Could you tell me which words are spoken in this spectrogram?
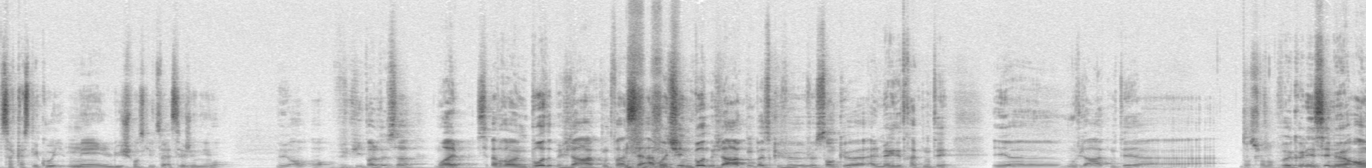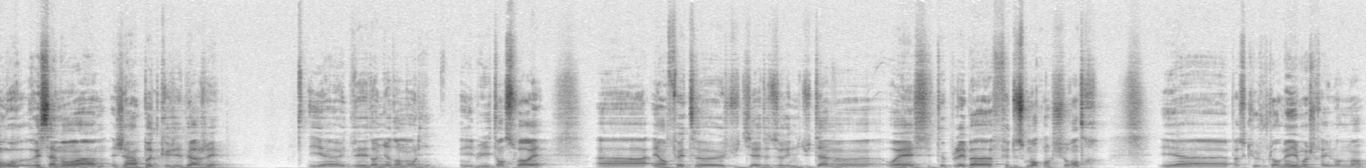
ça casse les couilles. Mm. Mais lui, je pense qu'il était assez gêné. Bon, mais en- en- vu qu'il parle de ça, moi, c'est pas vraiment une bourde, mais je la raconte. Enfin, c'est à moitié une bourde, mais je la raconte parce que je, je sens qu'elle mérite d'être racontée. Et euh, bon, je la racontais à, surnom. Vous la connaissez, mais en gros, récemment, euh, j'ai un pote que j'hébergeais. Et euh, il devait dormir dans mon lit. Et lui, il était en soirée. Euh, et en fait, euh, je lui dis à 2h30 du tam Ouais, s'il te plaît, bah, fais doucement quand tu rentres. Et, parce que je dormais et moi, je travaillais le lendemain.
